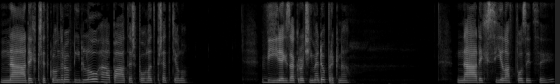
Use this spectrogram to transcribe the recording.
Nádech předklon rovný, dlouhá páteř, pohled před tělo. Výdech zakročíme do prkna. Nádech síla v pozici.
